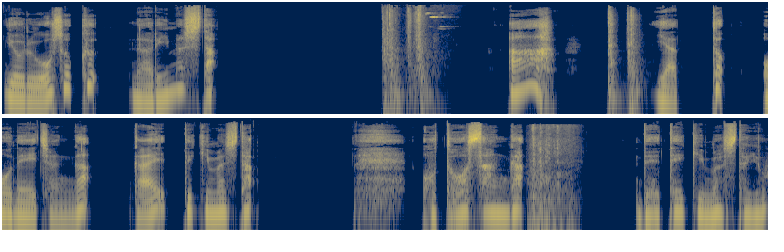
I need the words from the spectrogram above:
夜遅くなりました。ああ、やっとお姉ちゃんが帰ってきました。お父さんが出てきましたよ。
